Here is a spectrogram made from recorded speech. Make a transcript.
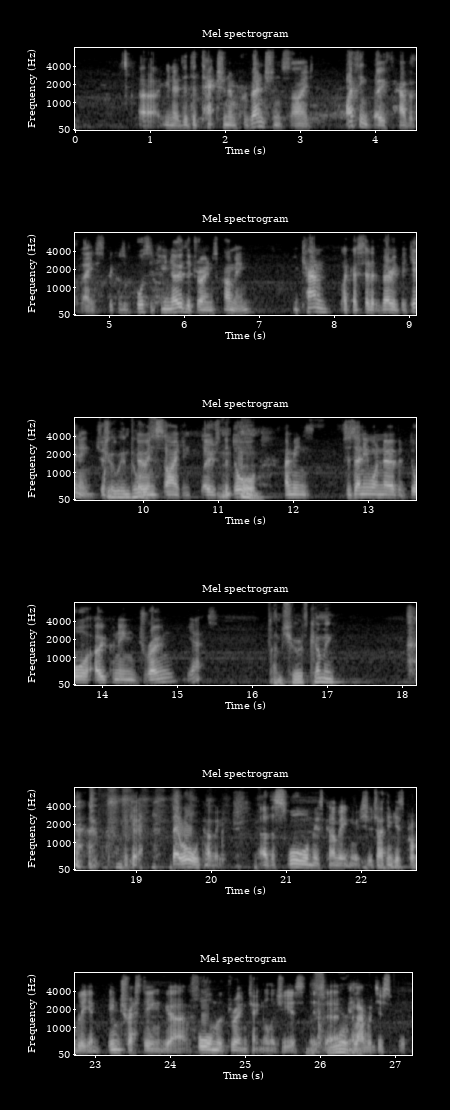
uh, you know the detection and prevention side. I think both have a place because, of course, if you know the drone's coming, you can, like I said at the very beginning, just go, go inside and close the door. I mean, does anyone know of a door opening drone yet? I'm sure it's coming. okay, they're all coming. Uh, the swarm is coming, which, which I think is probably an interesting uh, form of drone technology. Is, is uh, collaborative swarms.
